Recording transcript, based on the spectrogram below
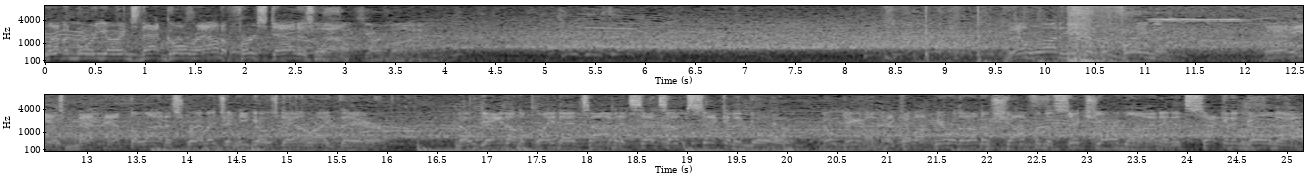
11 more yards that go around, a first down as well. They'll run here with Freeman. And he is met at the line of scrimmage, and he goes down right there. No gain on the play that time, and it sets up second and goal. No gain on the They come up here with another shot from the six-yard line, and it's second and goal now.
